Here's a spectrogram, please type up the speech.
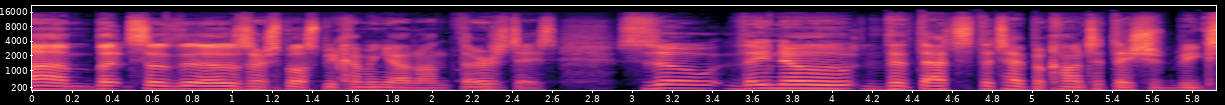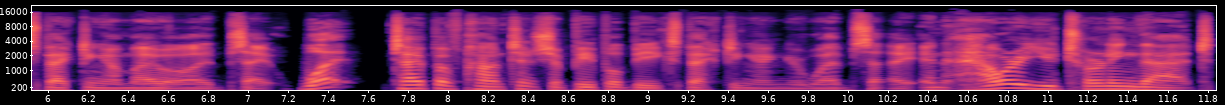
Um, but so those are supposed to be coming out on Thursdays. So they know that that's the type of content they should be expecting on my website. What type of content should people be expecting on your website? And how are you turning that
